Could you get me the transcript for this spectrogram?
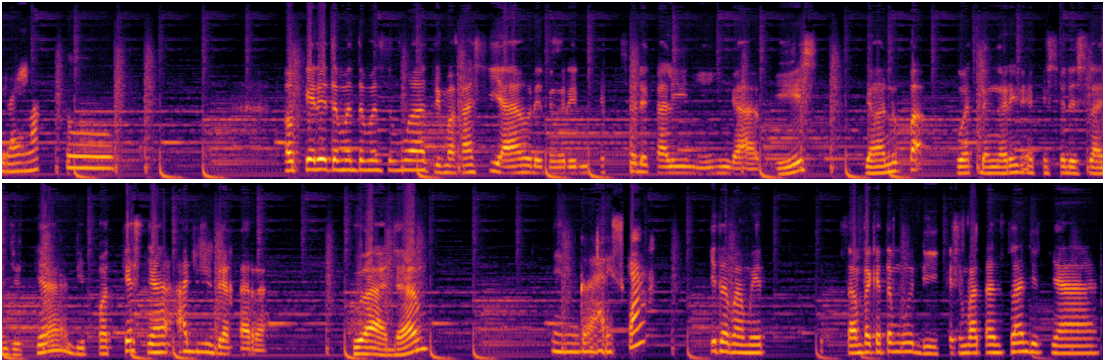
di lain waktu. Oke deh teman-teman semua, terima kasih ya udah dengerin episode kali ini hingga habis. Jangan lupa buat dengerin episode selanjutnya di podcastnya Adi Dakara. Gua Adam. Dan gue Hariska. Kita pamit. Sampai ketemu di kesempatan selanjutnya.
